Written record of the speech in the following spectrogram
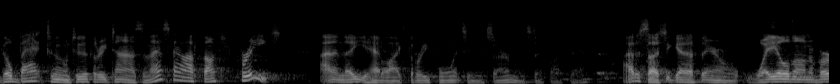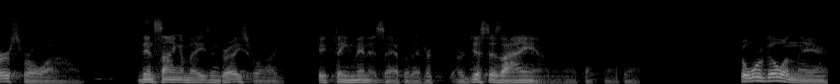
Go back to them two or three times. And that's how I thought you preached. I didn't know you had like three points in your sermon and stuff like that. I just thought you got up there and wailed on a verse for a while, then sang Amazing Grace for like 15 minutes after that, or, or just as I am, you know, something like that. But we're going there.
